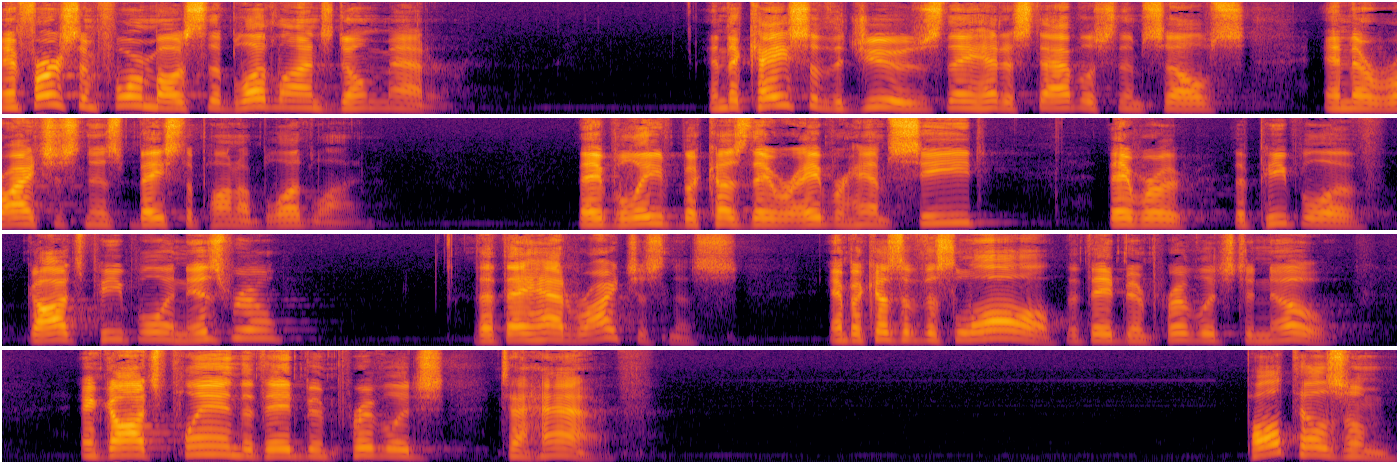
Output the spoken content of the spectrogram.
And first and foremost, the bloodlines don't matter. In the case of the Jews, they had established themselves in their righteousness based upon a bloodline. They believed because they were Abraham's seed, they were the people of God's people in Israel, that they had righteousness. And because of this law that they'd been privileged to know, and God's plan that they'd been privileged to have. Paul tells them,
